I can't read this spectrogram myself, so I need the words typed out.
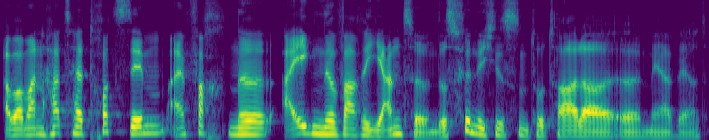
Aber man hat halt trotzdem einfach eine eigene Variante. Und das finde ich ist ein totaler äh, Mehrwert.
